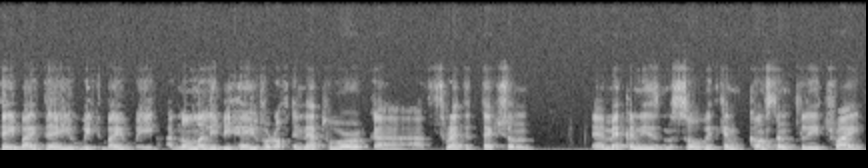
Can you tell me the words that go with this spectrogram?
day by day, week by week, anomaly behavior of the network, threat detection mechanism, so we can constantly try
